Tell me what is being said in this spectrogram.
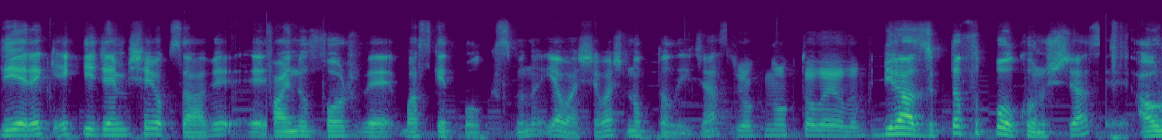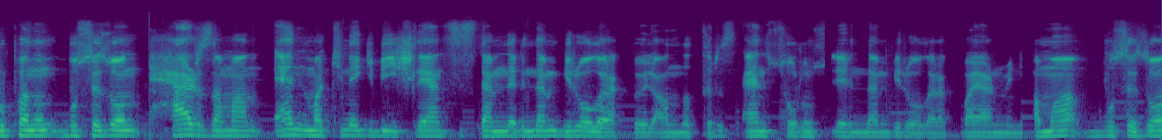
Diyerek ekleyeceğim bir şey yoksa abi e, Final Four ve basketbol kısmını yavaş yavaş noktalayacağız. Yok noktalayalım. Birazcık da futbol konuşacağız. E, Avrupa'nın bu sezon her zaman en makine gibi işleyen sistemlerinden biri olarak böyle anlatırız. En sorunlerinden biri olarak Bayern Münih. Ama bu sezon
